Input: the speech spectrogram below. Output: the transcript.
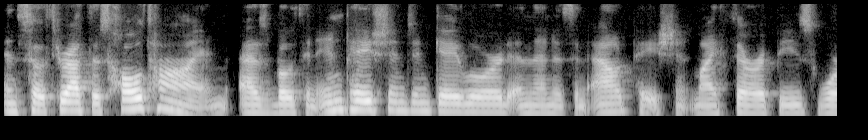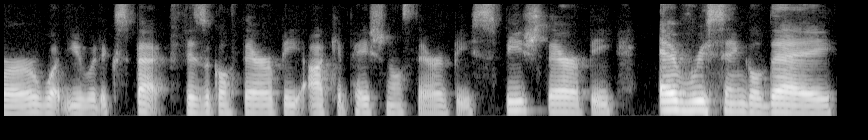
And so throughout this whole time, as both an inpatient in Gaylord and then as an outpatient, my therapies were what you would expect physical therapy, occupational therapy, speech therapy every single day,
